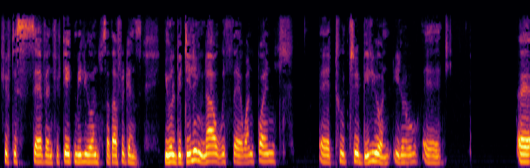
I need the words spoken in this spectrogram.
57, 58 million South Africans. You will be dealing now with uh, 1 uh, two, three billion, you know, uh, uh,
